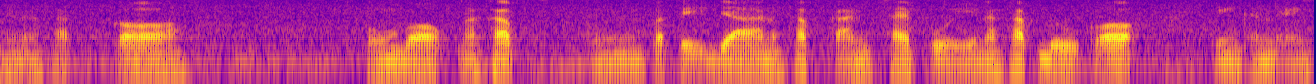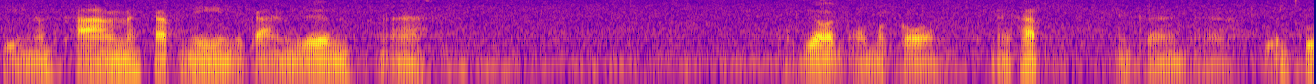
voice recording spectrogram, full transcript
นี่นะครับก็คงบอกนะครับ ถึงปฏิยานะครับ การใช้ปุ๋ยนะครับ ดูก็กิ่งแขนงกิ่งน้ำค้างนะครับ นี่ในการเริ่มอยอดออกมาก่อนนะครับ ในการฟื้นฟู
